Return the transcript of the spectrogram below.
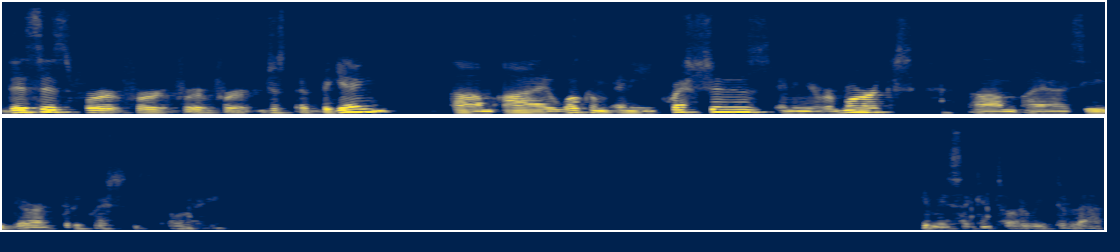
this is for for for for just at the beginning. Um, I welcome any questions, any remarks. Um, I, see there are three questions already. Give me a second till I read through that.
